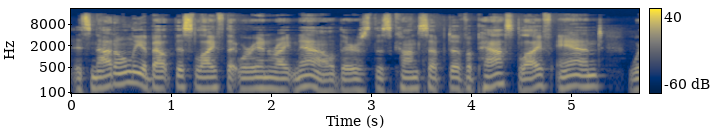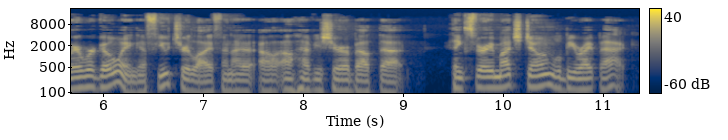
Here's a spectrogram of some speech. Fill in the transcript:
It's not only about this life that we're in right now. There's this concept of a past life and where we're going, a future life, and I, I'll, I'll have you share about that. Thanks very much, Joan. We'll be right back.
